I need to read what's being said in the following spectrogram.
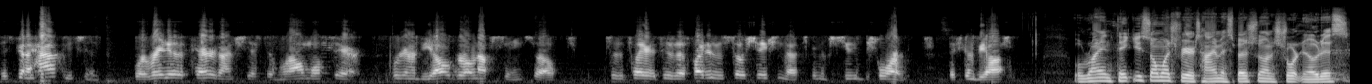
It's gonna happen soon. We're ready to the paradigm shift, and we're almost there. We're gonna be all grown up soon. So, to the player, to the Fighters Association, that's gonna be soon be formed. It's gonna be awesome. Well, Ryan, thank you so much for your time, especially on short notice.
